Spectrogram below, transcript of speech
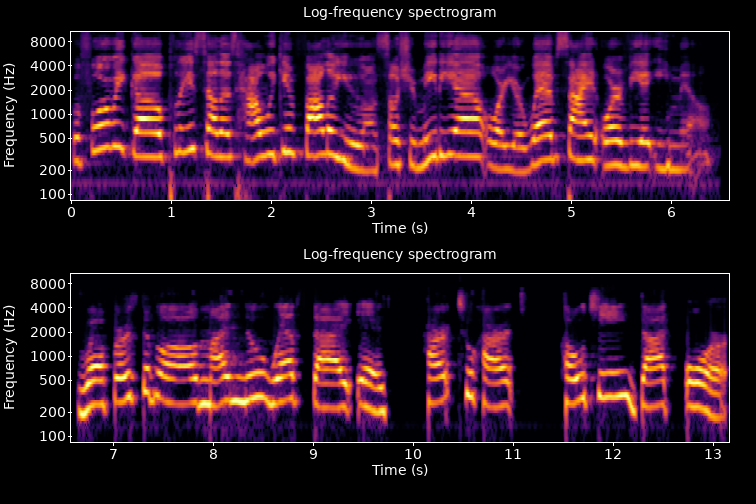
before we go, please tell us how we can follow you on social media or your website or via email. Well, first of all, my new website is heart to heart coaching.org.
